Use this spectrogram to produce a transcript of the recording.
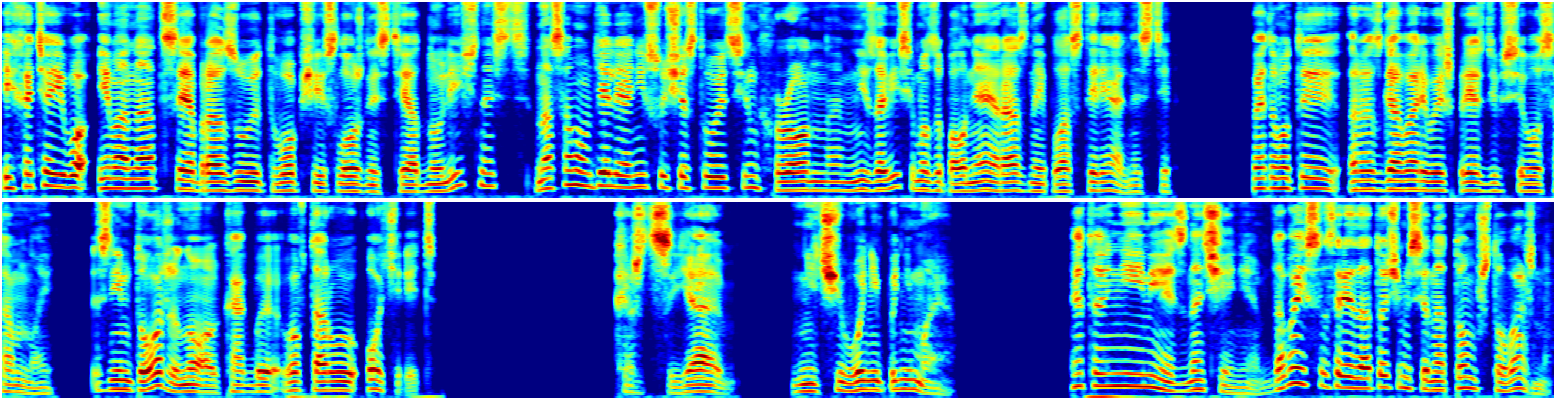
И хотя его эманации образуют в общей сложности одну личность, на самом деле они существуют синхронно, независимо заполняя разные пласты реальности. Поэтому ты разговариваешь прежде всего со мной. С ним тоже, но как бы во вторую очередь. Кажется, я ничего не понимаю. Это не имеет значения. Давай сосредоточимся на том, что важно.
